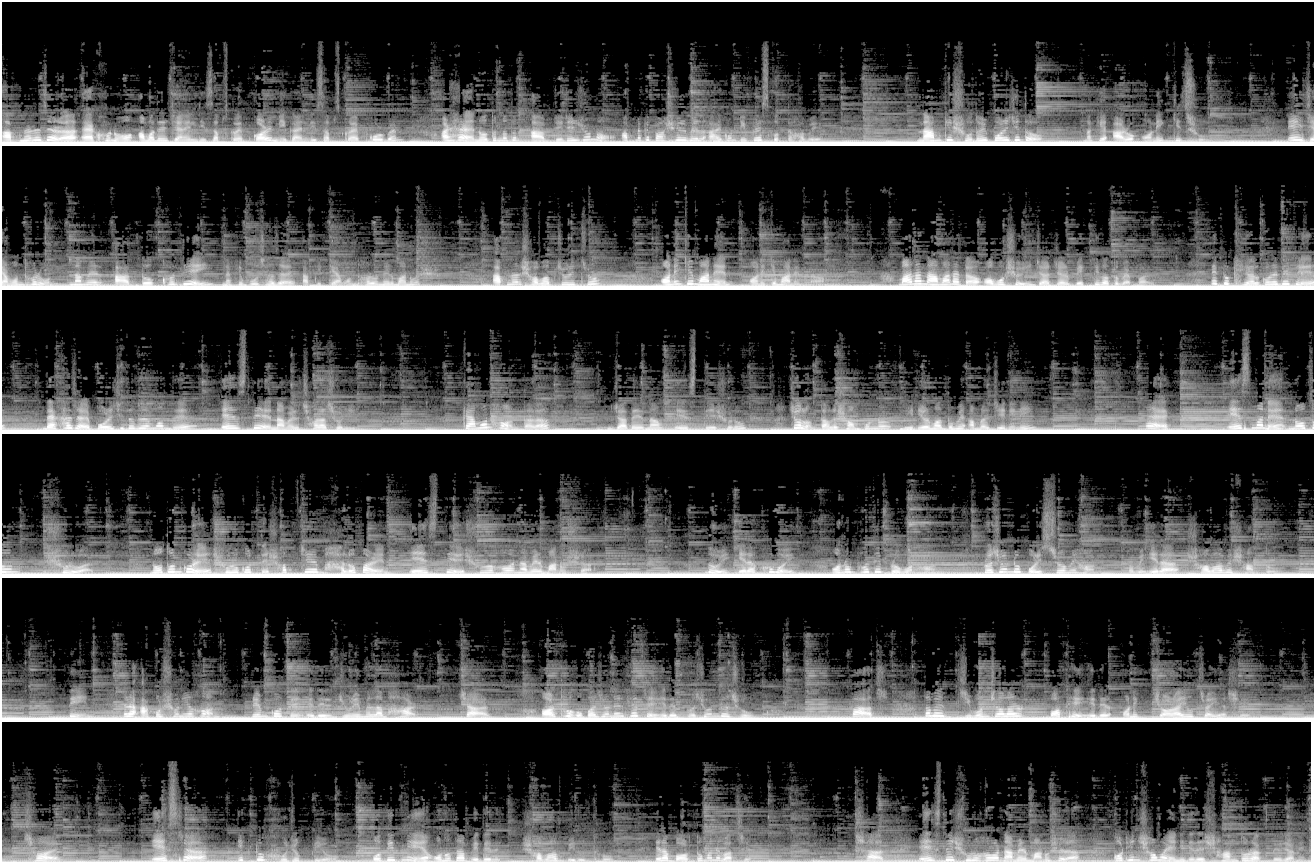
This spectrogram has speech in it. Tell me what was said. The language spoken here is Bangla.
আপনারা যারা এখনও আমাদের চ্যানেলটি সাবস্ক্রাইব করেননি কাইন্ডলি সাবস্ক্রাইব করবেন। আর হ্যাঁ নতুন নতুন আপডেটের জন্য আপনাকে পাশের বেল আইকনটি প্রেস করতে হবে। নাম কি শুধুই পরিচিত, নাকি আরও অনেক কিছু? এই যেমন ধরুন, নামের আদ্য অক্ষর দিয়েই নাকি বোঝা যায় আপনি কেমন ধরনের মানুষ। আপনার স্বভাব চরিত্র, অনেকে মানেন অনেকে মানেন না। মানা না মানাটা অবশ্যই যার যার ব্যক্তিগত ব্যাপার। একটু খেয়াল করে দেখলে দেখা যায় পরিচিতদের মধ্যে এস দিয়ে নামের ছড়াছড়ি। কেমন হন তারা? যাদের নাম এস দিয়ে শুরু। চলুন তাহলে সম্পূর্ণ ভিডিওর মাধ্যমে আমরা জেনে নিই। এক, এস মানে নতুন শুরুয়াত। নতুন করে শুরু করতে সবচেয়ে ভালো পারেন এস দিয়ে শুরু হওয়া নামের মানুষরা। দুই এরা খুবই অনুভূতি প্রবণ হন, প্রচণ্ড পরিশ্রমী হন, তবে এরা স্বভাবে শান্ত। তিন, এরা আকর্ষণীয় হন, প্রেম করতে এদের জুড়ে মেলা ভার। চার, অর্থ উপার্জনের ক্ষেত্রে এদের প্রচণ্ড ঝোঁক। পাঁচ, তবে জীবন চলার পথে এদের অনেক চড়াই উতরাই আসে। ছয়, এসরা একটু হুজুক প্রিয়। অতীত নিয়ে অনুতাপ এদের স্বভাব বিরুদ্ধ। এরা বর্তমানে বাঁচেন সাত, এস দিয়ে শুরু হওয়া নামের মানুষেরা কঠিন সময়ে নিজেদের শান্ত রাখতে জানেন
